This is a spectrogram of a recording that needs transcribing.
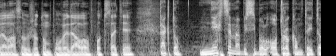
veľa sa už o tom povedalo v podstate. Takto. Nechcem, aby si bol otrokom tejto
